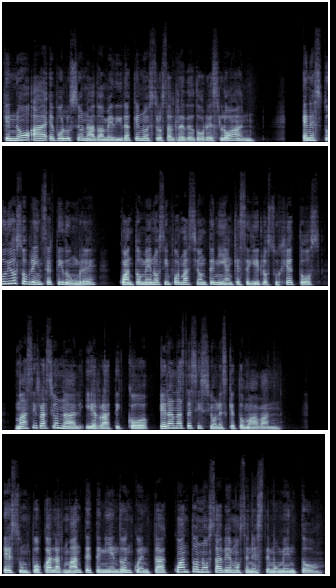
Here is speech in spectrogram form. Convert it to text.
que no ha evolucionado a medida que nuestros alrededores lo han. En estudios sobre incertidumbre, cuanto menos información tenían que seguir los sujetos, más irracional y errático eran las decisiones que tomaban. Es un poco alarmante teniendo en cuenta cuánto no sabemos en este momento.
